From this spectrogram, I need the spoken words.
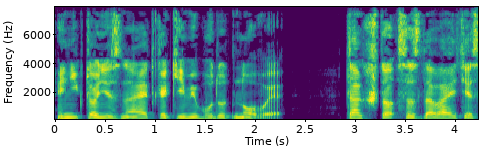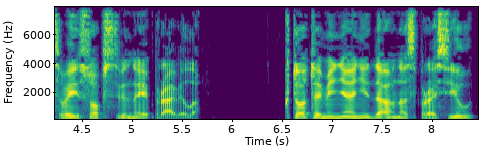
и никто не знает, какими будут новые. Так что создавайте свои собственные правила. Кто-то меня недавно спросил,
